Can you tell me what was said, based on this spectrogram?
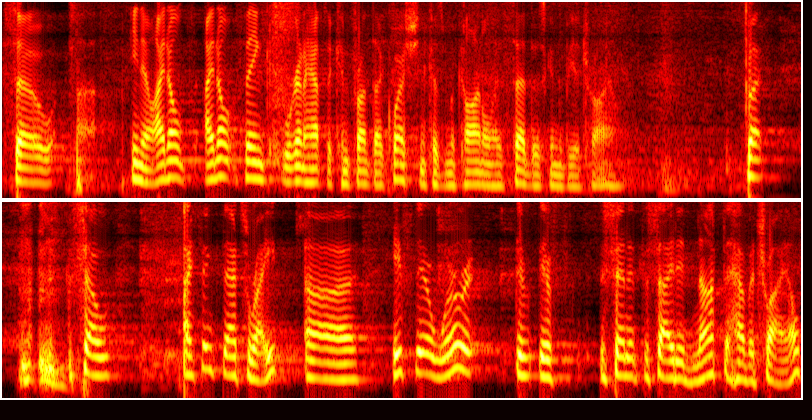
So, uh, you know, I don't, I don't think we're going to have to confront that question because McConnell has said there's going to be a trial. But, so, I think that's right. Uh, if there were, if, if, the Senate decided not to have a trial,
